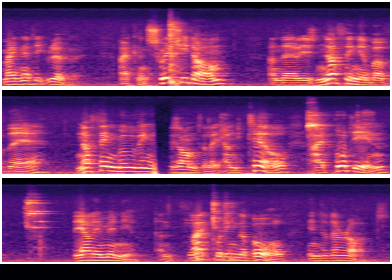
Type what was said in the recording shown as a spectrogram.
magnetic river. I can switch it on and there is nothing above there, nothing moving horizontally until I put in the aluminium. And it's like putting the ball into the rods.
